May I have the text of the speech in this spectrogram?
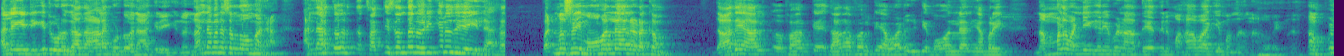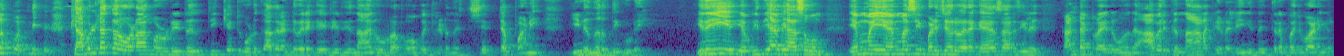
അല്ലെങ്കിൽ ടിക്കറ്റ് കൊടുക്കാതെ ആളെ കൊണ്ടുപോകാൻ ആഗ്രഹിക്കുന്നവൻ? നല്ല മനസ്സുള്ളവന്മാരാ അല്ലാത്തവർ സത്യസന്ധൻ ഒരിക്കലും ഇത് ചെയ്യില്ല. പത്മശ്രീ മോഹൻലാൽ അടക്കം ദാദേ ആൽ ഫാൽക്കെ ദാദാ ഫാൽക്കെ അവാർഡ് കിട്ടിയ മോഹൻലാൽ ഞാൻ പറയും നമ്മളെ വണ്ടി കയറിയപ്പോഴാണ് അദ്ദേഹത്തിന് മഹാഭാഗ്യം വന്നതെന്നാണ് പറയുന്നത്. നമ്മളെ വണ്ടി ഡബിൾ ടക്കർ ഓടാൻ കൊണ്ടിട്ട് ടിക്കറ്റ് കൊടുക്കാതെ രണ്ടുപേരെ കയറ്റിയിരുത്തി നാനൂറ് രൂപ പോക്കറ്റിലിടുന്ന ചെറ്റ പണി ഇനി നിർത്തിക്കൂടെ? ഇത് ഈ വിദ്യാഭ്യാസവും എം ഐ എം എസ് സിയും പഠിച്ചവർ വരെ കെ എസ് ആർ സിയിൽ കണ്ടക്ടറായിട്ട് പോകുന്നത് അവർക്ക് നാണക്കേടല്ലേ ഇത് ഇത്തരം പരിപാടികൾ?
